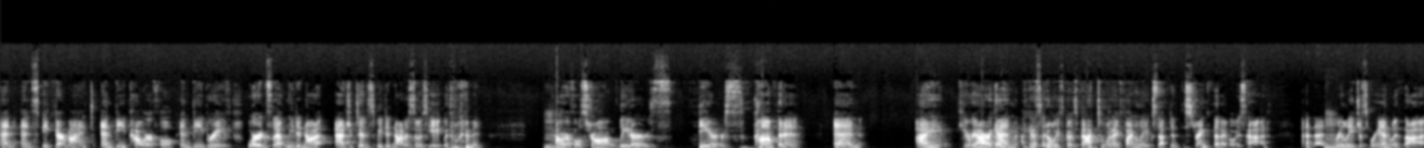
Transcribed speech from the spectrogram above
and and speak their mind and be powerful and be brave. Words that we did not adjectives we did not associate with women. Mm. powerful strong leaders fierce confident. And i here we are again. I guess it always goes back to when i finally accepted the strength that i've always had and then mm. really just ran with that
